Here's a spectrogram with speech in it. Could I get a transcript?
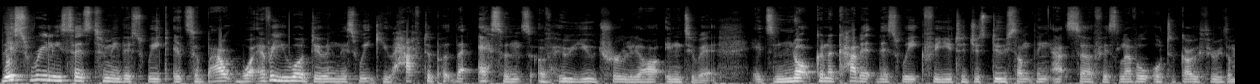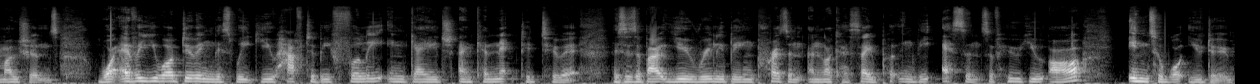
This really says to me this week, it's about whatever you are doing this week, you have to put the essence of who you truly are into it. It's not going to cut it this week for you to just do something at surface level or to go through the motions. Whatever you are doing this week, you have to be fully engaged and connected to it. This is about you really being present and, like I say, putting the essence of who you are into what you do.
